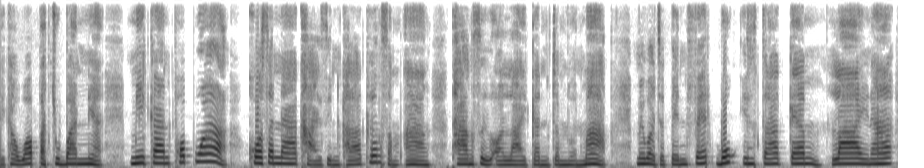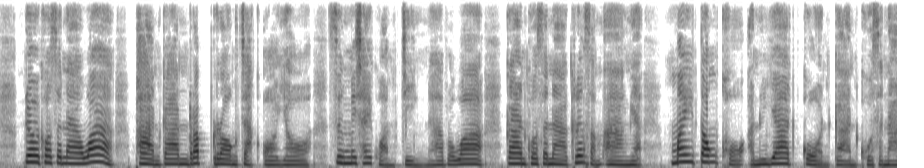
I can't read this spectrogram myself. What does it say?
ยค่ะว่าปัจจุบันเนี่ยมีการพบว่าโฆษณาขายสินค้าเครื่องสำอาง ทางสื่อออนไลน์กันจำนวนมาก ไม่ว่าจะเป็น Facebook Instagram Line นะคะโดยโฆษณาว่าผ่านการรับรองจากออยซึ่งไม่ใช่ความจริงนะคะเพราะว่าการโฆษณาเครื่องสำอางเนี่ย ไม่ต้องขออนุญาตก่อนการโฆษณา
